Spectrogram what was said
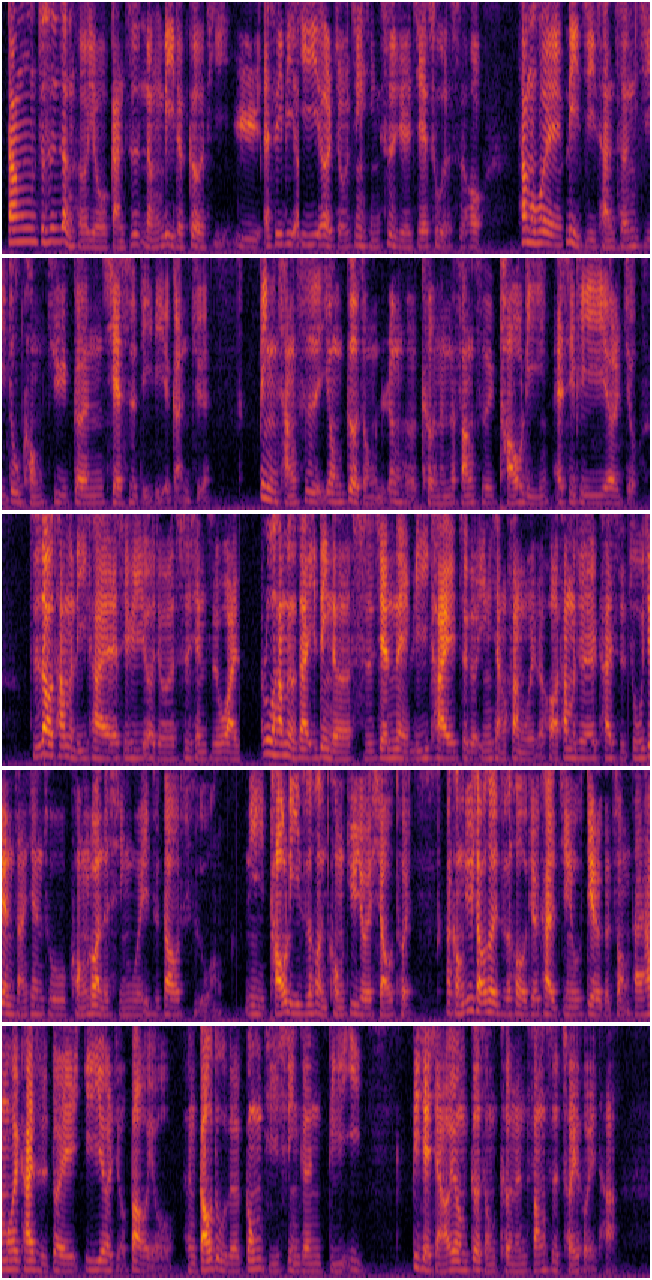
当就是任何有感知能力的个体与 SCP 一一二九进行视觉接触的时候，他们会立即产生极度恐惧跟歇斯底里的感觉，并尝试用各种任何可能的方式逃离 SCP 一一二九。直到他们离开 SCP 二九的视线之外，如果他们有在一定的时间内离开这个影响范围的话，他们就会开始逐渐展现出狂乱的行为，一直到死亡。你逃离之后，你恐惧就会消退。那恐惧消退之后，就会开始进入第二个状态，他们会开始对一一二九抱有很高度的攻击性跟敌意，并且想要用各种可能方式摧毁它。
